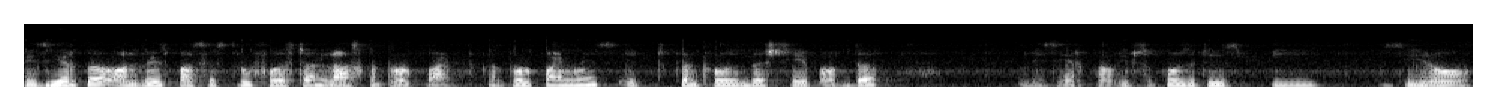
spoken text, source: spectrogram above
Bezier curve always passes through first and last control point control point means it controls the shape of the Bezier curve. If suppose it is P0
